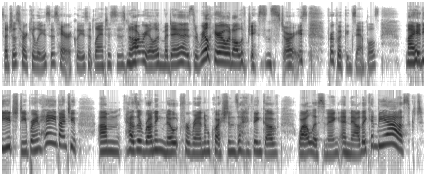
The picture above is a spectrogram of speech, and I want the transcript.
such as Hercules is Heracles, Atlantis is not real, and Medea is the real hero in all of Jason's stories, for quick examples. My ADHD brain, hey, mind you, um, has a running note for random questions I think of while listening, and now they can be asked.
